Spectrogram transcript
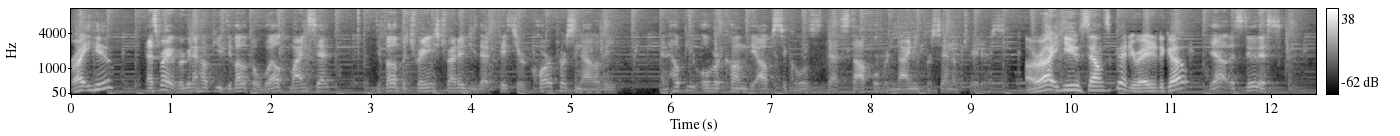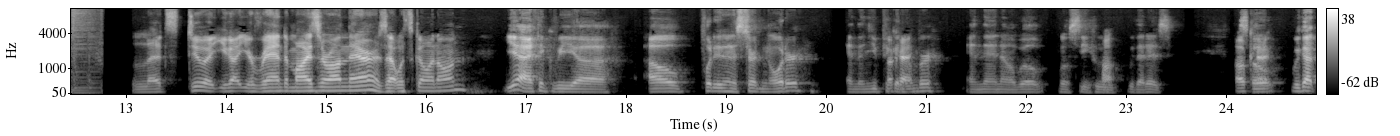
Right, Hugh? That's right. We're going to help you develop a wealth mindset, develop a trading strategy that fits your core personality, and help you overcome the obstacles that stop over 90% of traders. All right, Hugh, sounds good. You ready to go? Yeah, let's do this. Let's do it. You got your randomizer on there? Is that what's going on? Yeah, I think we. Uh, I'll put it in a certain order, and then you pick Okay. a number, and then uh, we'll we'll see who Oh. who that is. Okay. So we got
